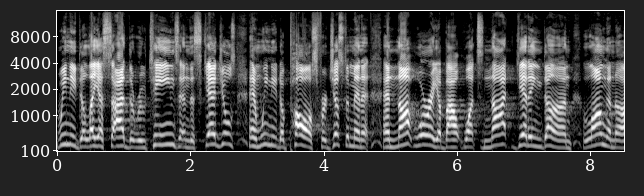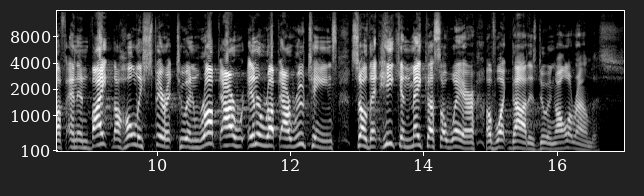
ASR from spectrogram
We need to lay aside the routines and the schedules, and we need to pause for just a minute and not worry about what's not getting done long enough and invite the Holy Spirit to interrupt our, interrupt our routines so that He can make us aware of what God is doing all around us.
